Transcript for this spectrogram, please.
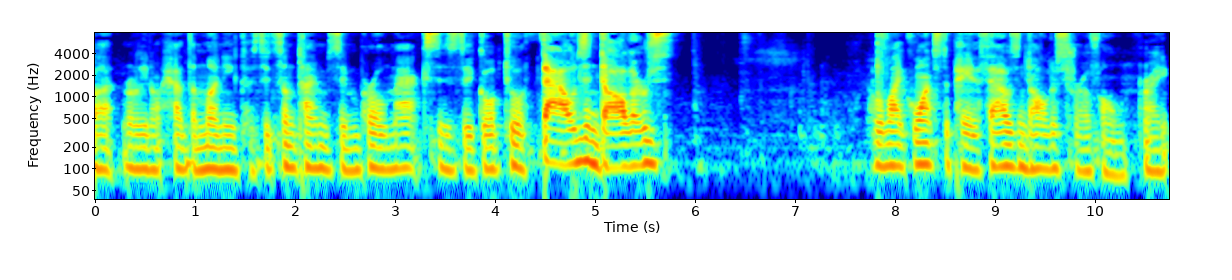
but really don't have the money because it's sometimes in Pro Maxes they go up to a thousand dollars. Who like wants to pay a thousand dollars for a phone, right?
